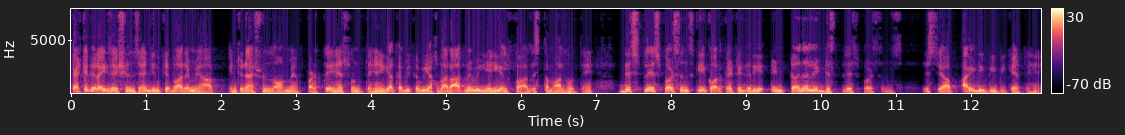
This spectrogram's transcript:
کیٹیگرائزیشن ہیں جن کے بارے میں آپ انٹرنیشنل لا میں پڑھتے ہیں سنتے ہیں یا کبھی کبھی اخبارات میں بھی یہی الفاظ استعمال ہوتے ہیں ڈسپلیس پرسنس کی ایک اور کیٹیگری ہے انٹرنلی ڈسپلیس پرسنس جسے آپ آئی ڈی پی بھی کہتے ہیں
